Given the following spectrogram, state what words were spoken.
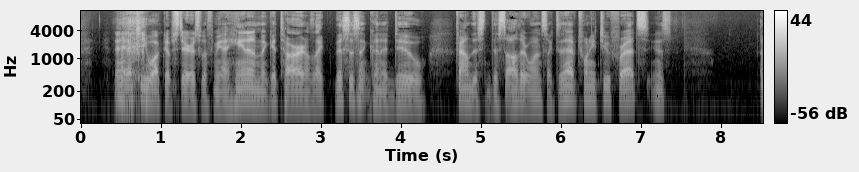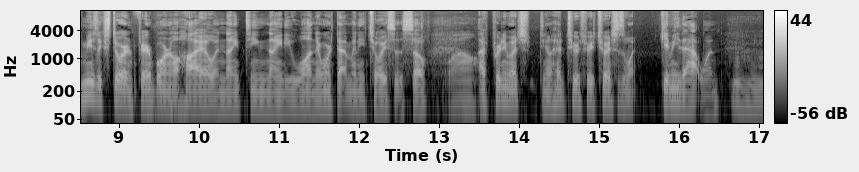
and actually, he walked upstairs with me. I handed him the guitar and I was like, this isn't going to do. Found this this other one. It's like, does it have 22 frets? You know, it's a music store in Fairborn, Ohio in 1991. There weren't that many choices. So Wow. I've pretty much you know had two or three choices and went, give me that one. Mm-hmm.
